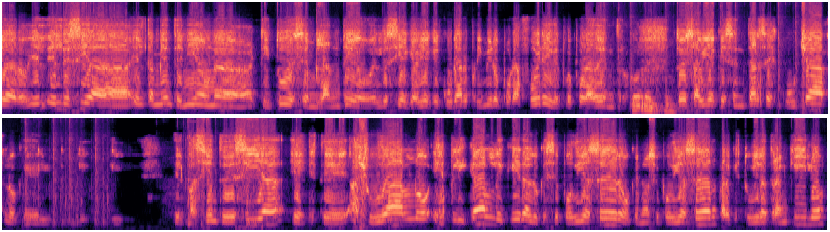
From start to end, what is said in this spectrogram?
Claro, él, él, decía, él también tenía una actitud de semblanteo, él decía que había que curar primero por afuera y después por adentro. Correcto. Entonces había que sentarse a escuchar lo que el, el paciente decía, este, ayudarlo, explicarle qué era lo que se podía hacer o que no se podía hacer para que estuviera tranquilo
